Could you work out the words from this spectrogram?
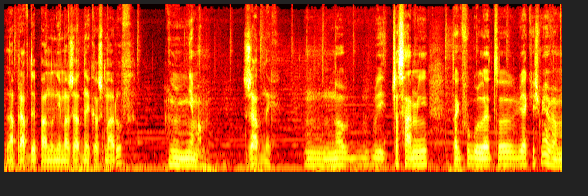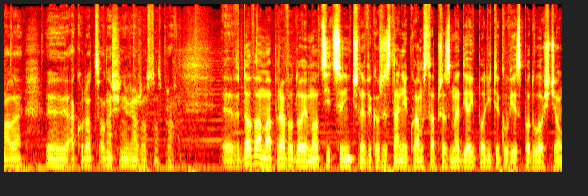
Naprawdę panu nie ma żadnych koszmarów? Nie mam. Żadnych. No, czasami tak w ogóle to jakieś miewam, ale y, akurat one się nie wiążą z tą sprawą. Wdowa ma prawo do emocji, cyniczne wykorzystanie kłamstwa przez media i polityków jest podłością.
